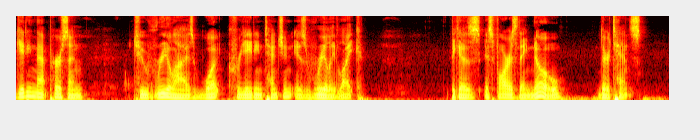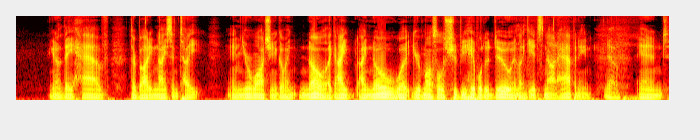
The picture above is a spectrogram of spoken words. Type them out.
getting that person to realize what creating tension is really like. Because as far as they know, they're tense. You know, they have their body nice and tight. And you're watching it going, no, like I, I know what your muscles should be able to do, and like mm-hmm. it's not happening. yeah, And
